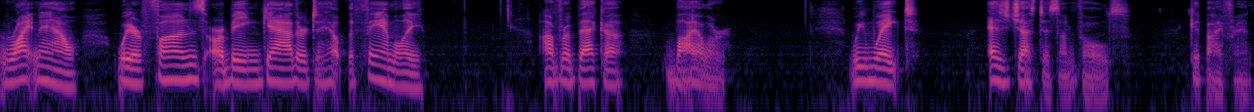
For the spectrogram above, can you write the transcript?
right now where funds are being gathered to help the family of Rebekah Byler. We wait as justice unfolds. Goodbye, friend.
